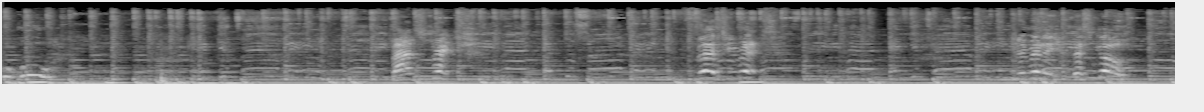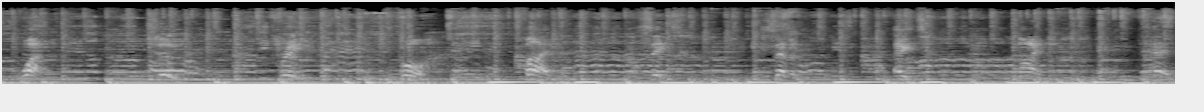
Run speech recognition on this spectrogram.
Woohoo! Band stretch. 30 reps. Get ready, let's go. One, two, three, four, five, six, seven, eight, nine, ten.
